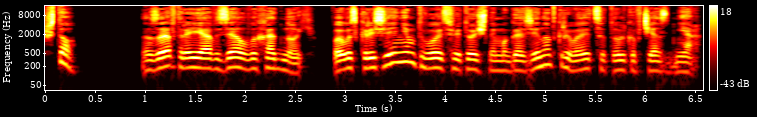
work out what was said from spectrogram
Что? Завтра я взял выходной. По воскресеньям твой цветочный магазин открывается только в час дня.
